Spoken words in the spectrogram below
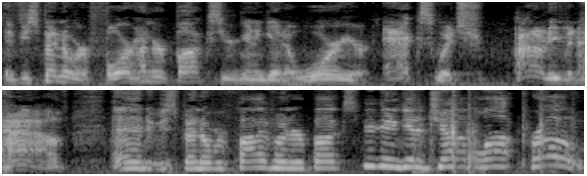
If you spend over 400 bucks, you're going to get a Warrior X, which I don't even have. And if you spend over 500 bucks, you're gonna get a Javelot Pro.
